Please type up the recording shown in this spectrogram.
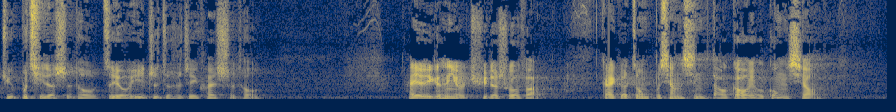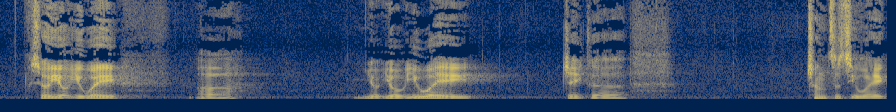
举不起的石头，自由意志就是这块石头。还有一个很有趣的说法。改革宗不相信祷告有功效，所以有一位，呃，有有一位这个称自己为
